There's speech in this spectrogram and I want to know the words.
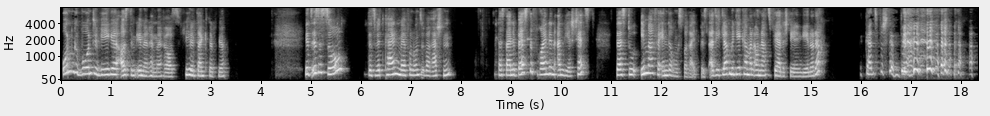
ungewohnte Wege aus dem Inneren heraus. Vielen Dank dafür. Jetzt ist es so, das wird keinen mehr von uns überraschen, dass deine beste Freundin an dir schätzt, dass du immer veränderungsbereit bist. Also ich glaube, mit dir kann man auch nachts Pferde stehlen gehen, oder? Ganz bestimmt. Ja.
